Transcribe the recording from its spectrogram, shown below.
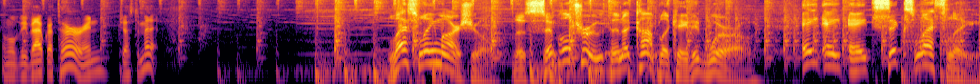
And we'll be back with her in just a minute. Leslie Marshall, the simple truth in a complicated world. 888 6 Leslie.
